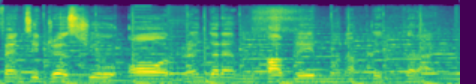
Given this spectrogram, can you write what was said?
فینسی ڈریس شو اور رنگ رنگ مقابلے منعقد کرائے۔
